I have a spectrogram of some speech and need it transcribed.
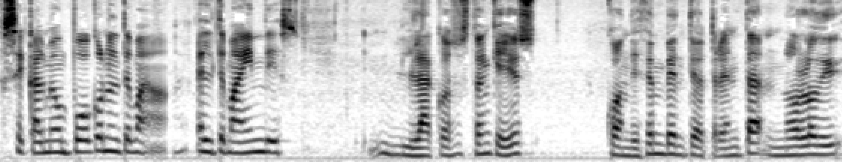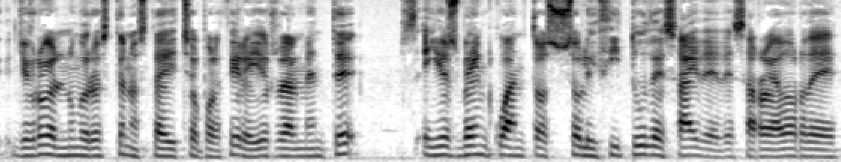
se calme un poco con el tema, el tema indies. La cosa está en que ellos, cuando dicen 20 o 30, no lo yo creo que el número este no está dicho por decir. Ellos realmente ellos ven cuántas solicitudes hay de desarrollador de,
